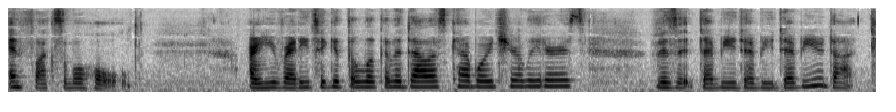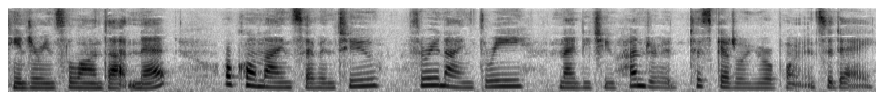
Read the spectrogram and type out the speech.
and flexible hold. Are you ready to get the look of the Dallas Cowboy cheerleaders? Visit www.tangerinesalon.net or call 972 393 9200 to schedule your appointment today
